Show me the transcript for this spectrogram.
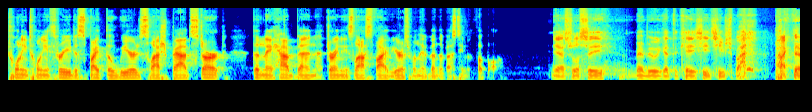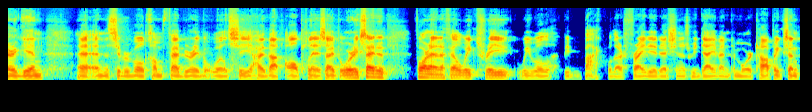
2023, despite the weird slash bad start than they have been during these last five years when they've been the best team in football. Yes, we'll see. Maybe we get the KC Chiefs back back there again uh, in the Super Bowl come February, but we'll see how that all plays out. But we're excited for NFL Week Three. We will be back with our Friday edition as we dive into more topics, and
